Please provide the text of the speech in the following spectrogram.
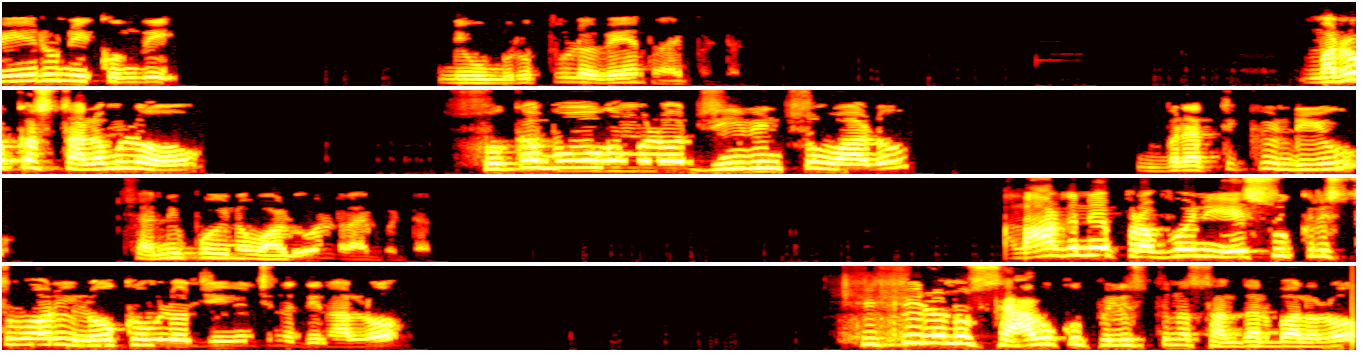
పేరు నీకుంది నీవు మృతులవే అని రాయబడ్డాడు. మరొక స్థలములో సుఖభోగములో జీవించువాడు బ్రతికిండియు చనిపోయినవాడు అని రాయబడ్డాడు. అలాగనే ప్రభుని యేసుక్రీస్తు వారు ఈ లోకంలో జీవించిన దినాల్లో శిష్యులను సేవకు పిలుస్తున్న సందర్భాలలో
